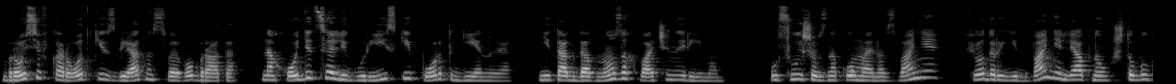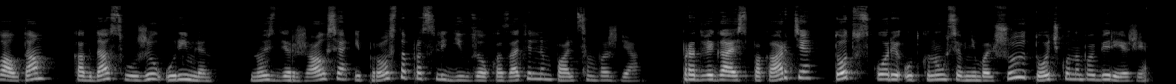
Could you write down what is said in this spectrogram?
бросив короткий взгляд на своего брата. Находится лигурийский порт Генуя, не так давно захваченный Римом. Услышав знакомое название, Федор едва не ляпнул, что бывал там, когда служил у римлян, но сдержался и просто проследил за указательным пальцем вождя. Продвигаясь по карте, тот вскоре уткнулся в небольшую точку на побережье.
